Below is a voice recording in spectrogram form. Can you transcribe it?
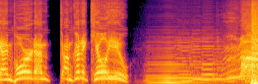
I'm bored. I'm I'm gonna kill you.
